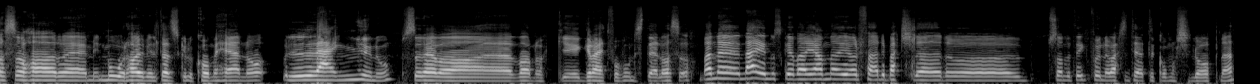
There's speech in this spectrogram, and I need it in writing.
Og så har uh, min mor har jo villet at jeg skulle komme hjem nå, lenge nå. Så det var, eh, var nok greit for hennes del også. Men nei, nå skal jeg være hjemme, og gjøre ferdig bachelor og sånne ting. For universitetet kommer ikke til å åpne.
